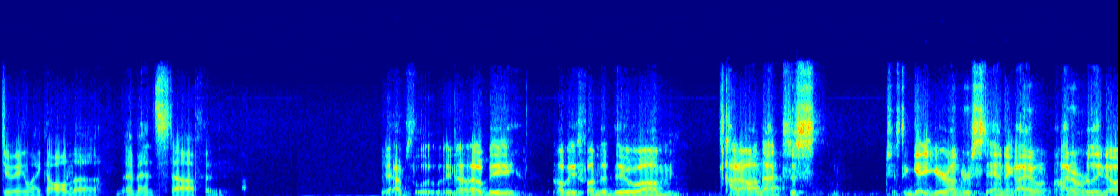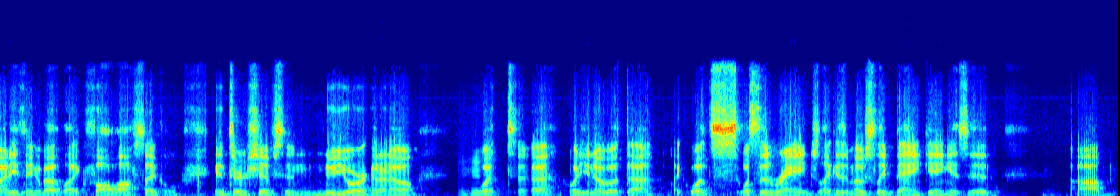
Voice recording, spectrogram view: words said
doing like all the event stuff and Yeah, absolutely. No, that'll be that'll be fun to do. Um, kind of on that, just just to get your understanding. I don't I don't really know anything about like fall off cycle internships in New York. I don't know Mhm. what uh, what do you know about that? Like, what's what's the range? Like, is it mostly banking? Is it um,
